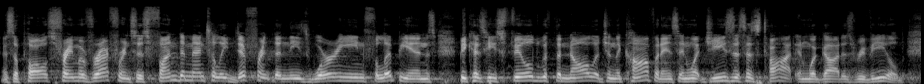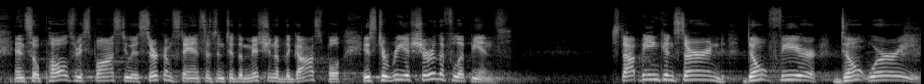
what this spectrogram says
And so Paul's frame of reference is fundamentally different than these worrying Philippians because he's filled with the knowledge and the confidence in what Jesus has taught and what God has revealed. And so Paul's response to his circumstances and to the mission of the gospel is to reassure the Philippians. Stop being concerned. Don't fear. Don't worry.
